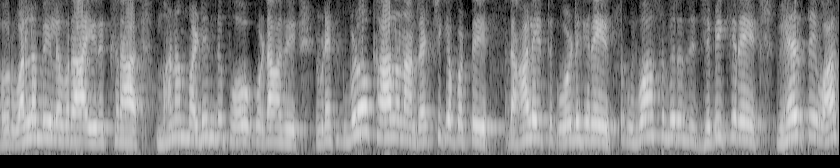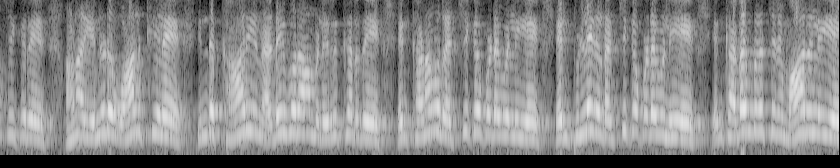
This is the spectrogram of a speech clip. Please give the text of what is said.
அவர் வல்லமையிலவராய் இருக்கிறார். மனம் அடிந்து போகக்கூடாது. நம்முடைய இவ்வளவு காலம் நான் ரட்சிக்கப்பட்டு இந்த ஆலயத்துக்கு ஓடுகிறேன். உபவாசம் இருந்து ஜெபிக்கிறேன். வேதத்தை வாசிக்கிறேன். ஆனா என்னோட வாழ்க்கையிலே இந்த காரியம் நடைபெறாமல் இருக்கிறதே. என் கணவன் ரட்சிக்கப்படவில்லையே. என் பிள்ளைகள் ரட்சிக்கப்படவில்லையே. என் கடன் பிரச்சனை மாறலையே.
